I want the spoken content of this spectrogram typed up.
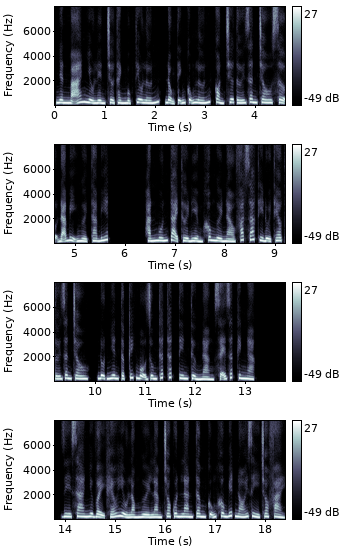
Nhân mã nhiều liền trở thành mục tiêu lớn, động tĩnh cũng lớn, còn chưa tới dân châu sợ đã bị người ta biết. Hắn muốn tại thời điểm không người nào phát giác thì đuổi theo tới dân châu, đột nhiên tập kích mộ dung thất thất tin tưởng nàng sẽ rất kinh ngạc. Di xa như vậy khéo hiểu lòng người làm cho quân lan tâm cũng không biết nói gì cho phải.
